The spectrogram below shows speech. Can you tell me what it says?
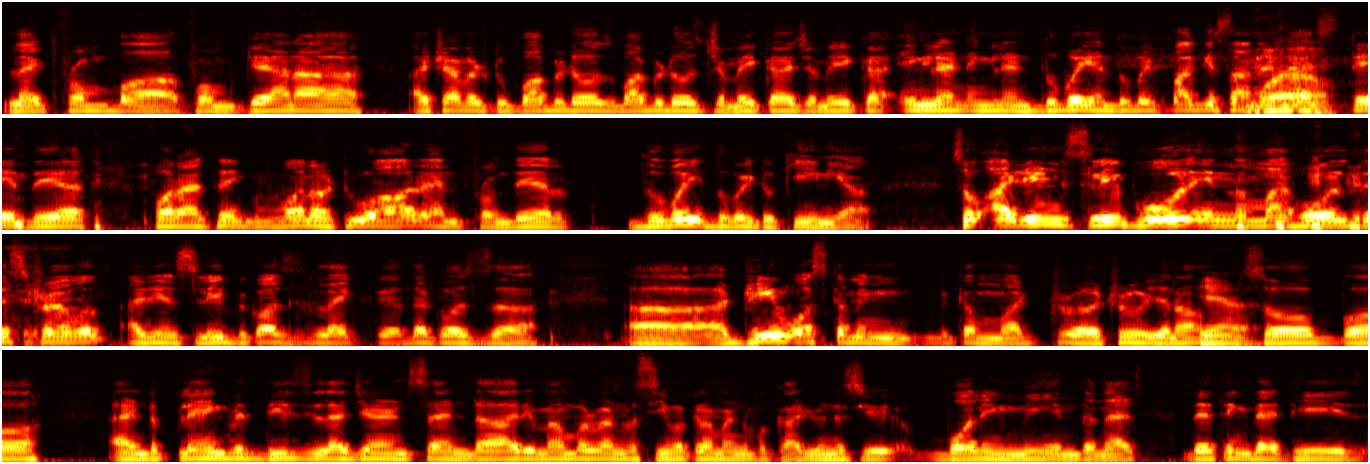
like from uh, from Guyana I traveled to Barbados Barbados Jamaica Jamaica England England Dubai and Dubai Pakistan. And I stayed there for I think one or two hours and from there Dubai Dubai to Kenya. So I didn't sleep whole in my whole this travel. I didn't sleep because like uh, that was uh, uh, a dream was coming become uh, true, true you know Yeah. so uh, and playing with these legends and uh, I remember when Wasim Akram and Waqar Younis bowling me in the nets they think that he is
